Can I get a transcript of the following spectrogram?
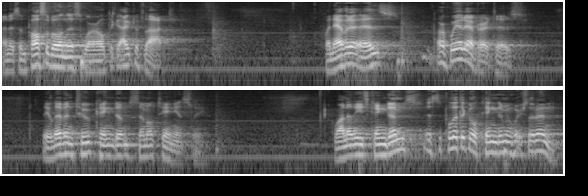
And it's impossible in this world to get out of that. Whenever it is, or wherever it is, they live in two kingdoms simultaneously. One of these kingdoms is the political kingdom in which they're in.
